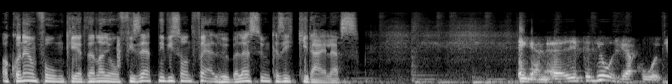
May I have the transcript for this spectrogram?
akkor nem fogunk érte nagyon fizetni, viszont felhőbe leszünk, ez így király lesz. Igen, egyébként Józsi a kulcs,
